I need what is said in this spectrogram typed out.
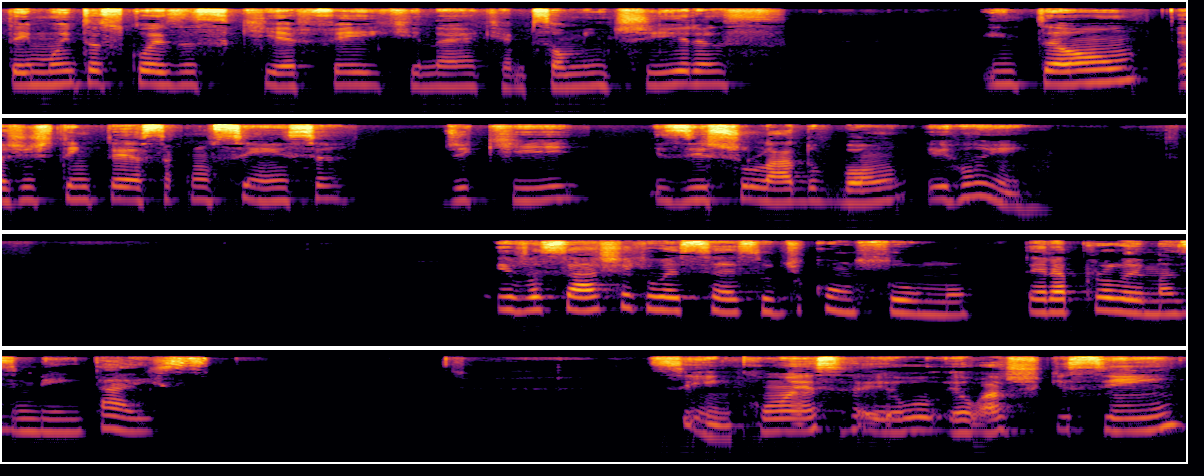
tem muitas coisas que é fake, né? Que são mentiras. Então, a gente tem que ter essa consciência de que existe o lado bom e ruim. E você acha que o excesso de consumo terá problemas ambientais? Sim, com essa eu, eu acho que sim,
